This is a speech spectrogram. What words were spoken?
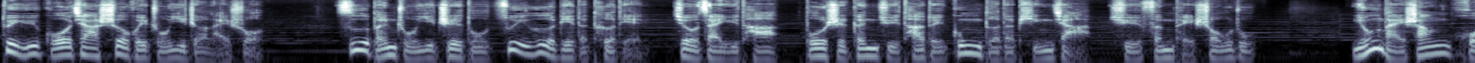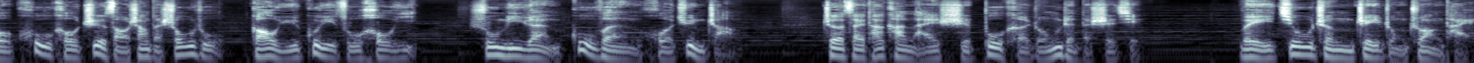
对于国家社会主义者来说，资本主义制度最恶劣的特点就在于，它不是根据他对功德的评价去分配收入。牛奶商或库扣制造商的收入高于贵族后裔、枢密院顾问或郡长，这在他看来是不可容忍的事情。为纠正这种状态，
